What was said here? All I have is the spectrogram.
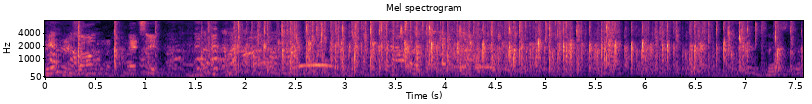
end result, that's it. Fantastic.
